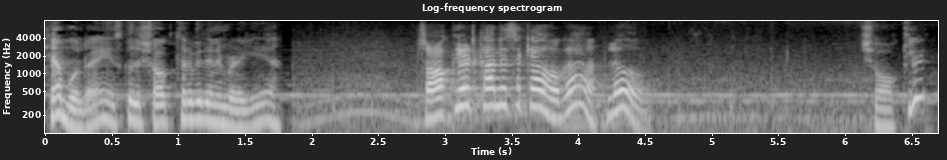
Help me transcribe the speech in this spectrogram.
क्या बोल रहे हैं? इसको शॉक थेरेपी देनी पड़ेगी क्या? चॉकलेट खाने से क्या होगा? लो। चॉकलेट?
